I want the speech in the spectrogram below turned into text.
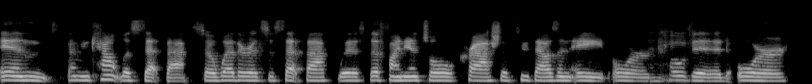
and I mean, countless setbacks. So, whether it's a setback with the financial crash of 2008 or mm-hmm. COVID or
